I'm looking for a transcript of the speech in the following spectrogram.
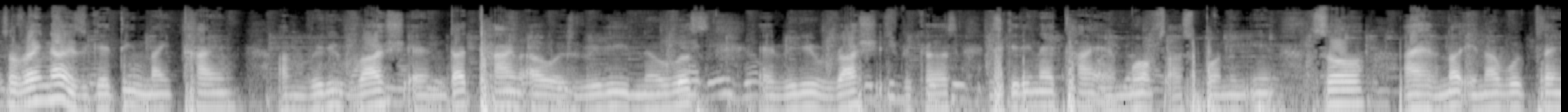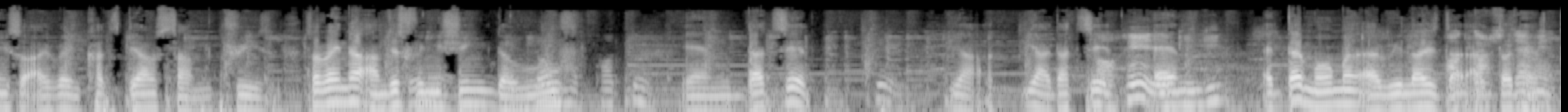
So right now it's getting night time. I'm really rushed and that time I was really nervous and really rushed is because it's getting night time and mobs are spawning in. So I have not enough wood planks so I went and cut down some trees. So right now I'm just finishing the roof and that's it. Yeah, yeah, that's it. Oh, and at that moment I realized that I don't have it.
